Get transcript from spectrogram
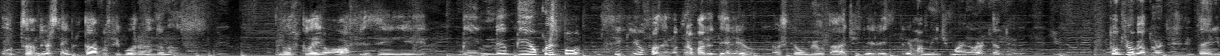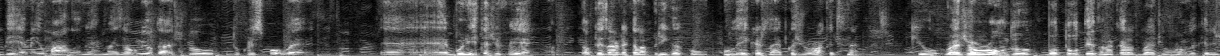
o Thunder sempre estava figurando nos, nos playoffs e, e, e, o Chris Paul seguiu fazendo o trabalho dele. Eu acho que a humildade dele é extremamente maior que a do, todo jogador da NBA é meio mala, né? Mas a humildade do, do Chris Paul é, é, é, bonita de ver, apesar daquela briga com, com o Lakers na época de Rockets, né? Que o Rajon Rondo botou o dedo na cara do Rajon Rondo, aquele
